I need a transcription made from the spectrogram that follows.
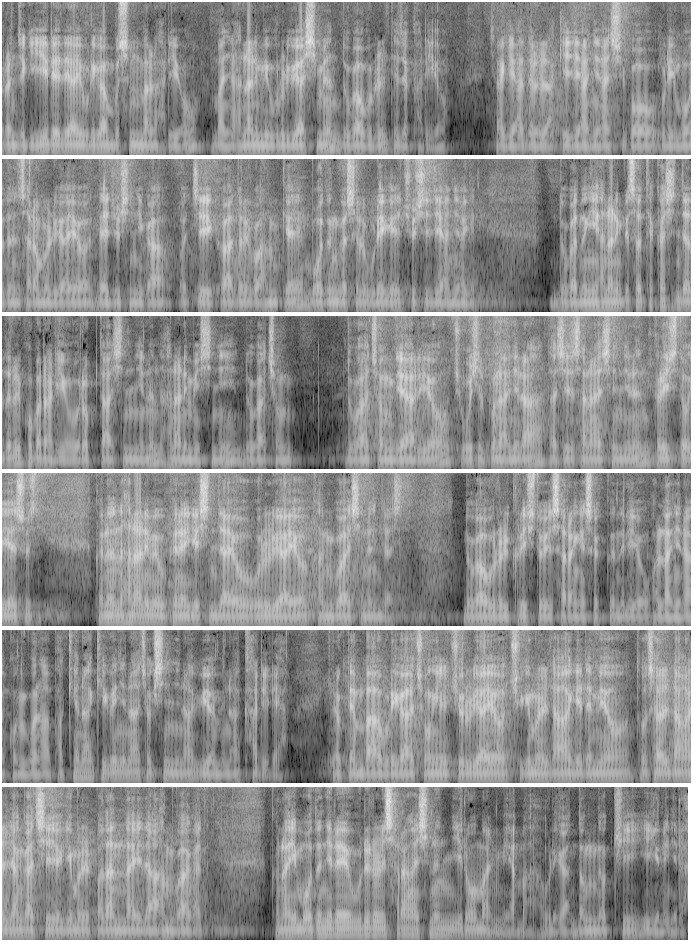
그런즉 이 일에 대하여 우리가 무슨 말 하리요? 만일 하나님이 우리를 위하시면 누가 우리를 대적하리요? 자기 아들을 아끼지 아니하시고 우리 모든 사람을 위하여 내주시니가 어찌 그 아들과 함께 모든 것을 우리에게 주시지 아니하게 누가 능히 하나님께서 택하신 자들을 고발하리요? 어렵다 하신 이는 하나님이시니 누가 정 누가 정죄하리요? 죽으실 뿐 아니라 다시 살아나신 이는 그리스도 예수시 그는 하나님의 우편에 계신 자요 우리를 위하여 간구하시는 자시. 누가 우리를 그리스도의 사랑에서 끊으리요 환란이나 곤고나 박해나 기근이나 적신이나 위험이나 칼이랴. 기록된 바 우리가 종일 주를 위하여 죽임을 당하게 되며 도살당할 양같이 여김을 받았나이다 함과 같. 그러나 이 모든 일에 우리를 사랑하시는 이로 말미암아 우리가 넉넉히 이기느니라.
